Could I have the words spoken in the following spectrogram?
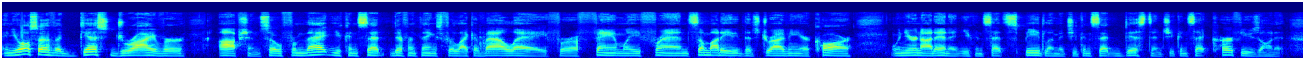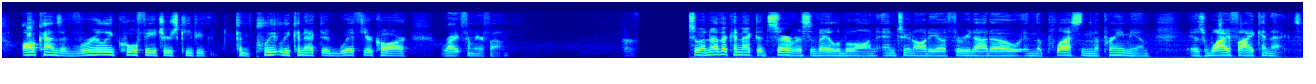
And you also have a guest driver option. So from that you can set different things for like a valet, for a family, friend, somebody that's driving your car when you're not in it. You can set speed limits, you can set distance, you can set curfews on it. All kinds of really cool features keep you completely connected with your car right from your phone. So another connected service available on Entune Audio 3.0 in the Plus and the Premium is Wi-Fi Connect,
